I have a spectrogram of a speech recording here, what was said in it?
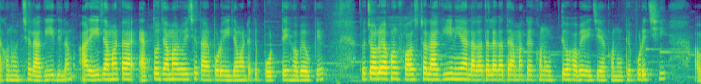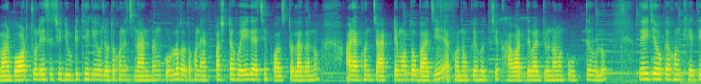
এখন হচ্ছে লাগিয়ে দিলাম। আর এই জামাটা, এত জামা রয়েছে তারপরে এই জামাটাকে পরতেই হবে ওকে। তো চলো এখন ফলসটা লাগিয়ে নিয়ে, আর লাগাতে লাগাতে আমাকে এখন উঠতেও হবে। এই যে এখন উঠে পড়েছি। আমার বর চলে এসেছে ডিউটি থেকে, ও যতক্ষণে স্নান টান করল ততক্ষণ এক পাঁচটা হয়ে গেছে ফলসটা লাগানো। আর এখন চারটে মতো বাজে, এখন ওকে হচ্ছে খাবার দেওয়ার জন্য আমাকে উঠতে হলো। এই যে ওকে এখন খেতে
